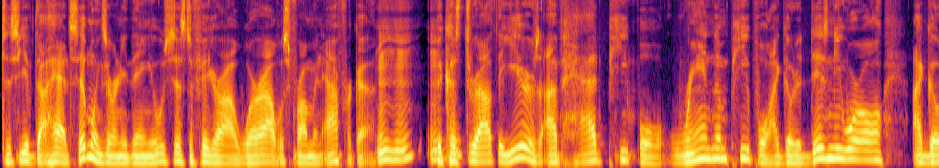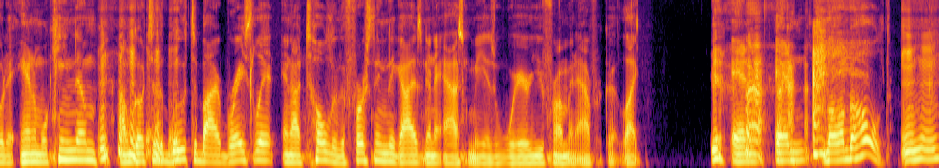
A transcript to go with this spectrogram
to see if I had siblings or anything. It was just to figure out where I was from in Africa hmm because throughout the years I've had people, random people. I go to Disney World, I go to Animal Kingdom, I'll go to the booth to buy a bracelet, and I told her the first thing the guy's going to ask me is, "Where are you from in Africa?" Like, and and lo and behold, hmm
